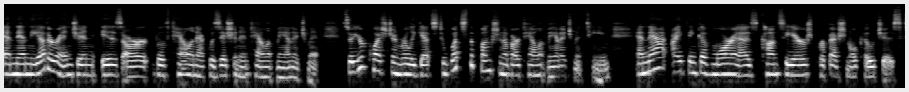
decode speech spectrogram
And then the other engine is our both talent acquisition and talent management. So your question really gets to what's the function of our talent management team? And that I think of more as concierge professional coaches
